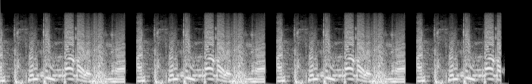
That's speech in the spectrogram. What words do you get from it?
あんた本当にバカですね。あんた本当にバカですね。あんた本当にバカですね。あんた本当にバカ。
